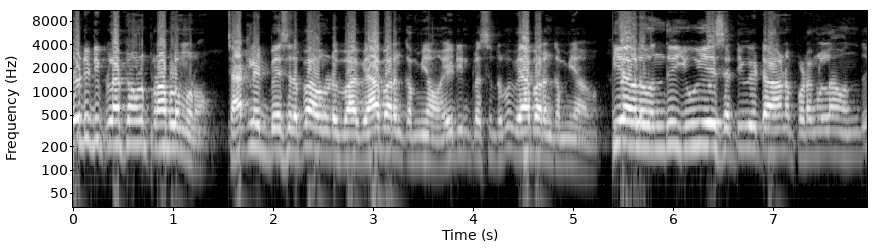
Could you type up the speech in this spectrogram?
ஓடிடி பிளாட்ஃபார்மில் ப்ராப்ளம் வரும். சேட்டலைட் பேசுகிறப்ப அவனோட வியாபாரம் கம்மியாகும். எயிட்டீன் ப்ளஸ்ன்றப்ப வியாபாரம் கம்மியாகும். இந்தியாவில் வந்து யூஏ சர்டிஃபிகேட் ஆன படங்கள்லாம் வந்து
